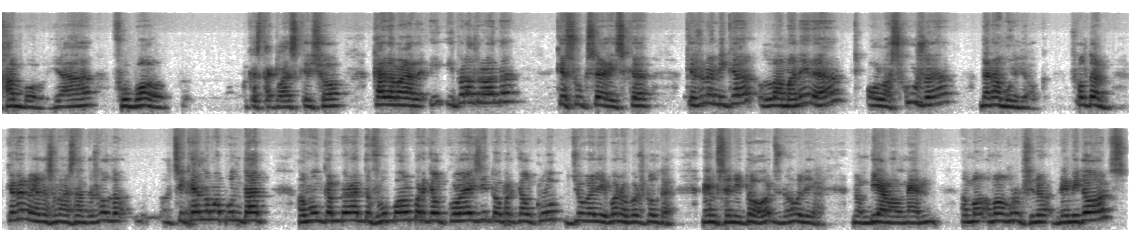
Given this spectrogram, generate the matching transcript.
handball, hi ha futbol. El que està clar és que això cada vegada... I, i per altra banda, què succeeix? Que, que és una mica la manera o l'excusa d'anar a un lloc. Escolta'm, què fem aquesta Setmana Santa? Escolta, el xiquet l'hem apuntat en un campionat de futbol perquè el col·legi o perquè el club juga allí. Bueno, però escolta, anem-se'n-hi tots, no? Vull dir, no enviem el nen amb el, amb el grup, sinó anem-hi tots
